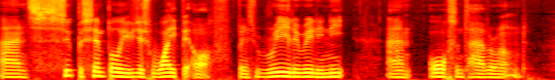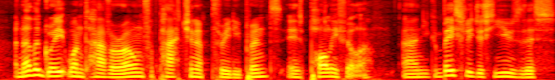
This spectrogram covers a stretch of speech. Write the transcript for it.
and super simple you just wipe it off. But it's really really neat and awesome to have around another great one to have around for patching up 3d prints is polyfiller and you can basically just use this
